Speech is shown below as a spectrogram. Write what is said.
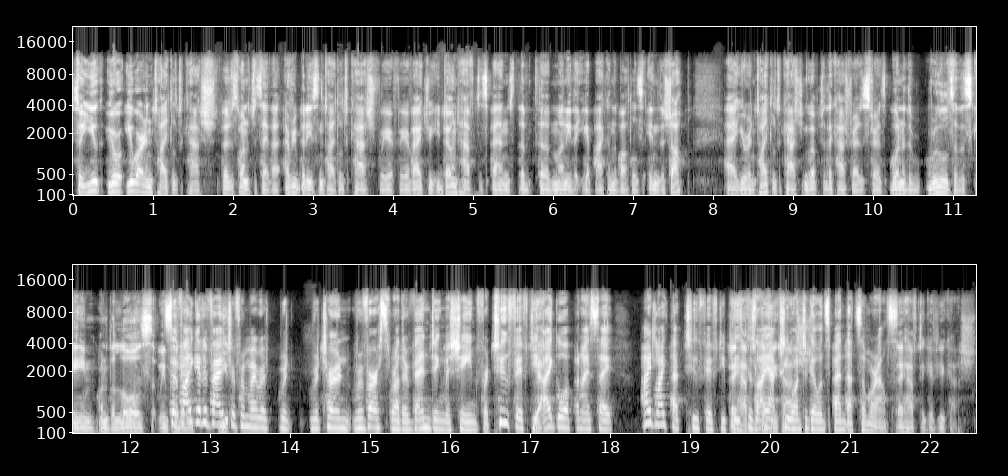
So you you're, you are entitled to cash. I just wanted to say that everybody's entitled to cash for your for your voucher. You don't have to spend the, the money that you get back in the bottles in the shop. Uh, you're entitled to cash. You can go up to the cash register. It's one of the rules of the scheme. One of the laws that we. So if I get a voucher You- from my re- re- return reverse rather vending machine for 250, Yeah. I go up and I say, I'd like that 250 please because I actually want to go and spend that somewhere else. they have to give you cash.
